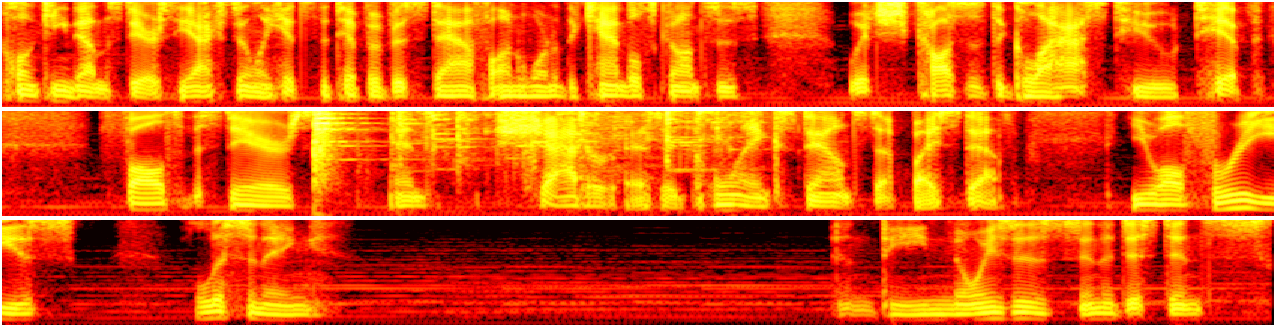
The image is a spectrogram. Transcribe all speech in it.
clunking down the stairs. He accidentally hits the tip of his staff on one of the candle sconces, which causes the glass to tip, fall to the stairs, and shatter as it clanks down step by step. You all freeze, listening. And the noises in the distance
